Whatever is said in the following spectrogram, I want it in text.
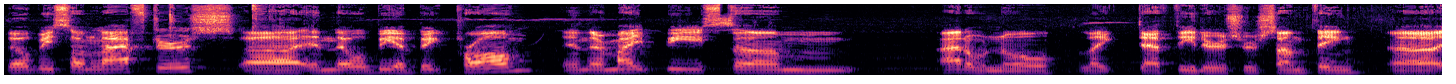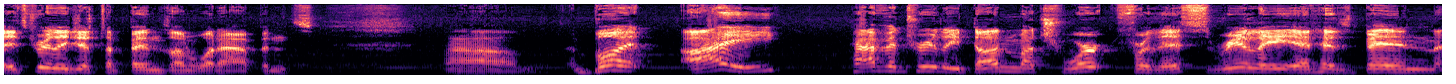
There'll be some laughters, uh, and there will be a big prom, and there might be some I don't know, like Death Eaters or something. Uh, it really just depends on what happens. Um, but I haven't really done much work for this. Really, it has been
